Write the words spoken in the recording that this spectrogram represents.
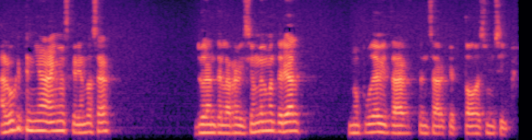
algo que tenía años queriendo hacer. Durante la revisión del material no pude evitar pensar que todo es un ciclo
